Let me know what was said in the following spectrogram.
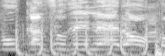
Buscan su dinero.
